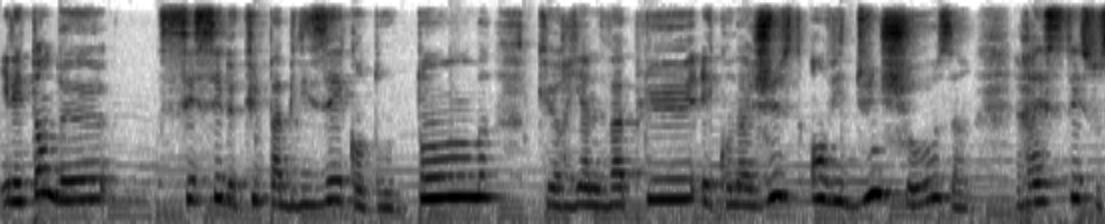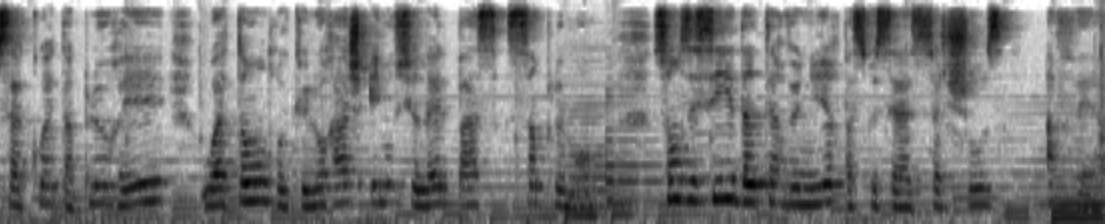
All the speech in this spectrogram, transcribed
Il est temps de cesser de culpabiliser quand on tombe, que rien ne va plus et qu'on a juste envie d'une chose, rester sous sa couette à pleurer ou attendre que l'orage émotionnel passe simplement, sans essayer d'intervenir parce que c'est la seule chose à faire.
